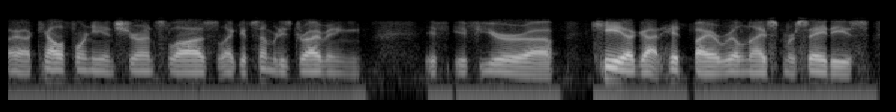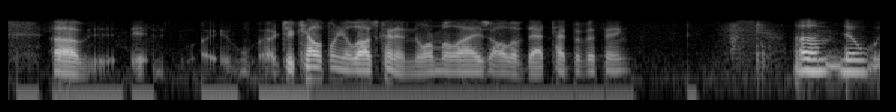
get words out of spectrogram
uh, California insurance laws, like if somebody's driving, if if your uh, Kia got hit by a real nice Mercedes, uh, do California laws kind of normalize all of that type of a thing? Um, no,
